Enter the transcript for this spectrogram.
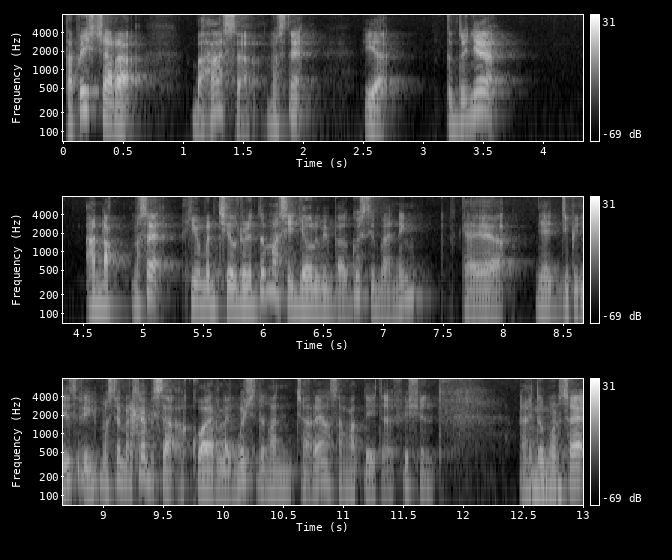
tapi secara bahasa maksudnya ya tentunya anak maksudnya human children itu masih jauh lebih bagus dibanding kayak ya GPT-3 maksudnya mereka bisa acquire language dengan cara yang sangat data efficient. Nah itu Hmm. menurut saya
